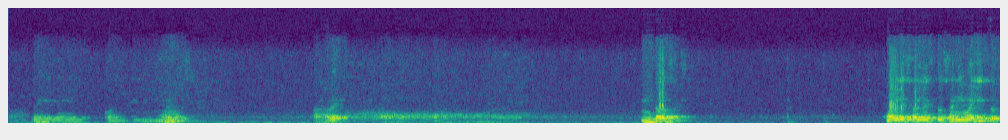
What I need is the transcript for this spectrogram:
A ver, continuemos. A ver. Entonces, ¿cuáles son estos animalitos?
